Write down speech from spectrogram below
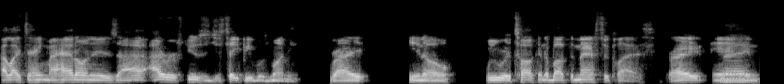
i like to hang my hat on is i i refuse to just take people's money right? You know we were talking about the master class right. And right.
